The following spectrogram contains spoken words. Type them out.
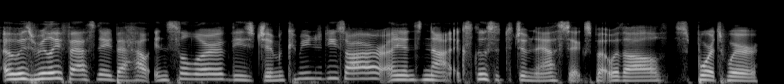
I was really fascinated by how insular these gym communities are, and it's not exclusive to gymnastics, but with all sports where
